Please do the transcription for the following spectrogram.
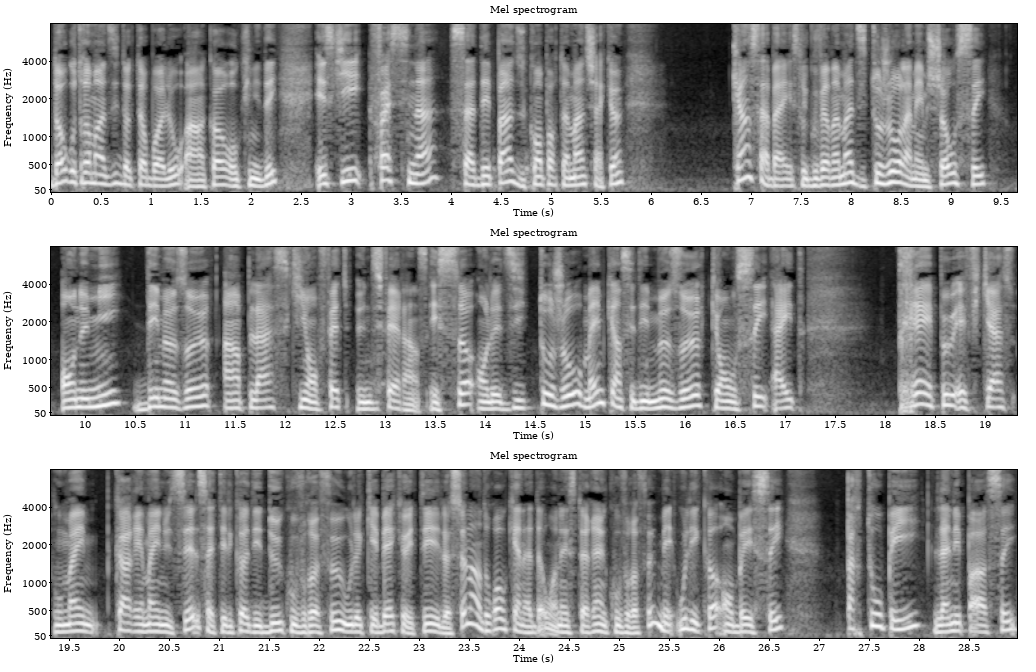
Donc, autrement dit, Dr Boileau a encore aucune idée. Et ce qui est fascinant, ça dépend du comportement de chacun. Quand ça baisse, le gouvernement dit toujours la même chose, c'est on a mis des mesures en place qui ont fait une différence. Et ça, on le dit toujours, même quand c'est des mesures qu'on sait être très peu efficaces ou même carrément inutiles. Ça a été le cas des deux couvre-feux où le Québec a été le seul endroit au Canada où on instaurait un couvre-feu, mais où les cas ont baissé partout au pays l'année passée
